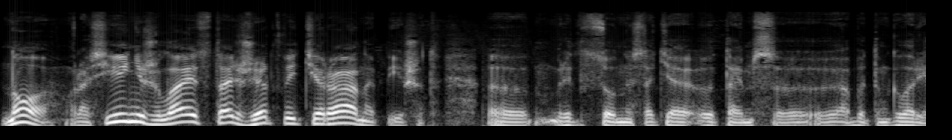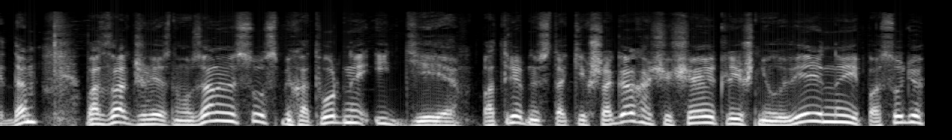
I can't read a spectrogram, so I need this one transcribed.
Но Россия не желает стать жертвой тирана, пишет э, редакционная статья «Таймс» э, об этом говорит. Да? Возврат к железному занавесу – смехотворная идея. Потребность в таких шагах ощущают лишь неуверенные и, по сути,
